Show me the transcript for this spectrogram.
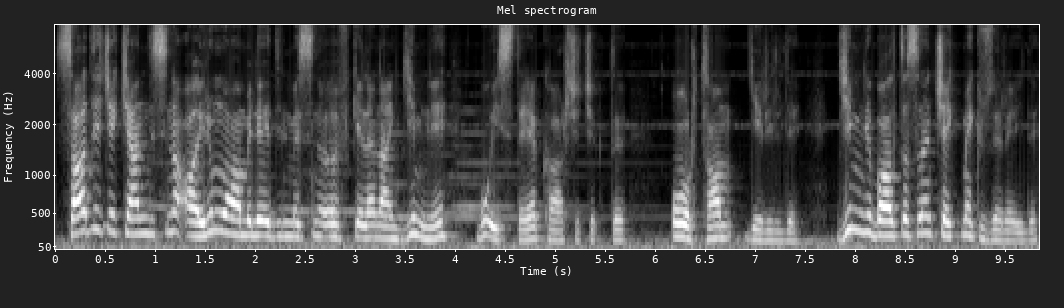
sadece kendisine ayrı muamele edilmesine öfkelenen Gimli bu isteğe karşı çıktı. Ortam gerildi. Gimli baltasını çekmek üzereydi.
